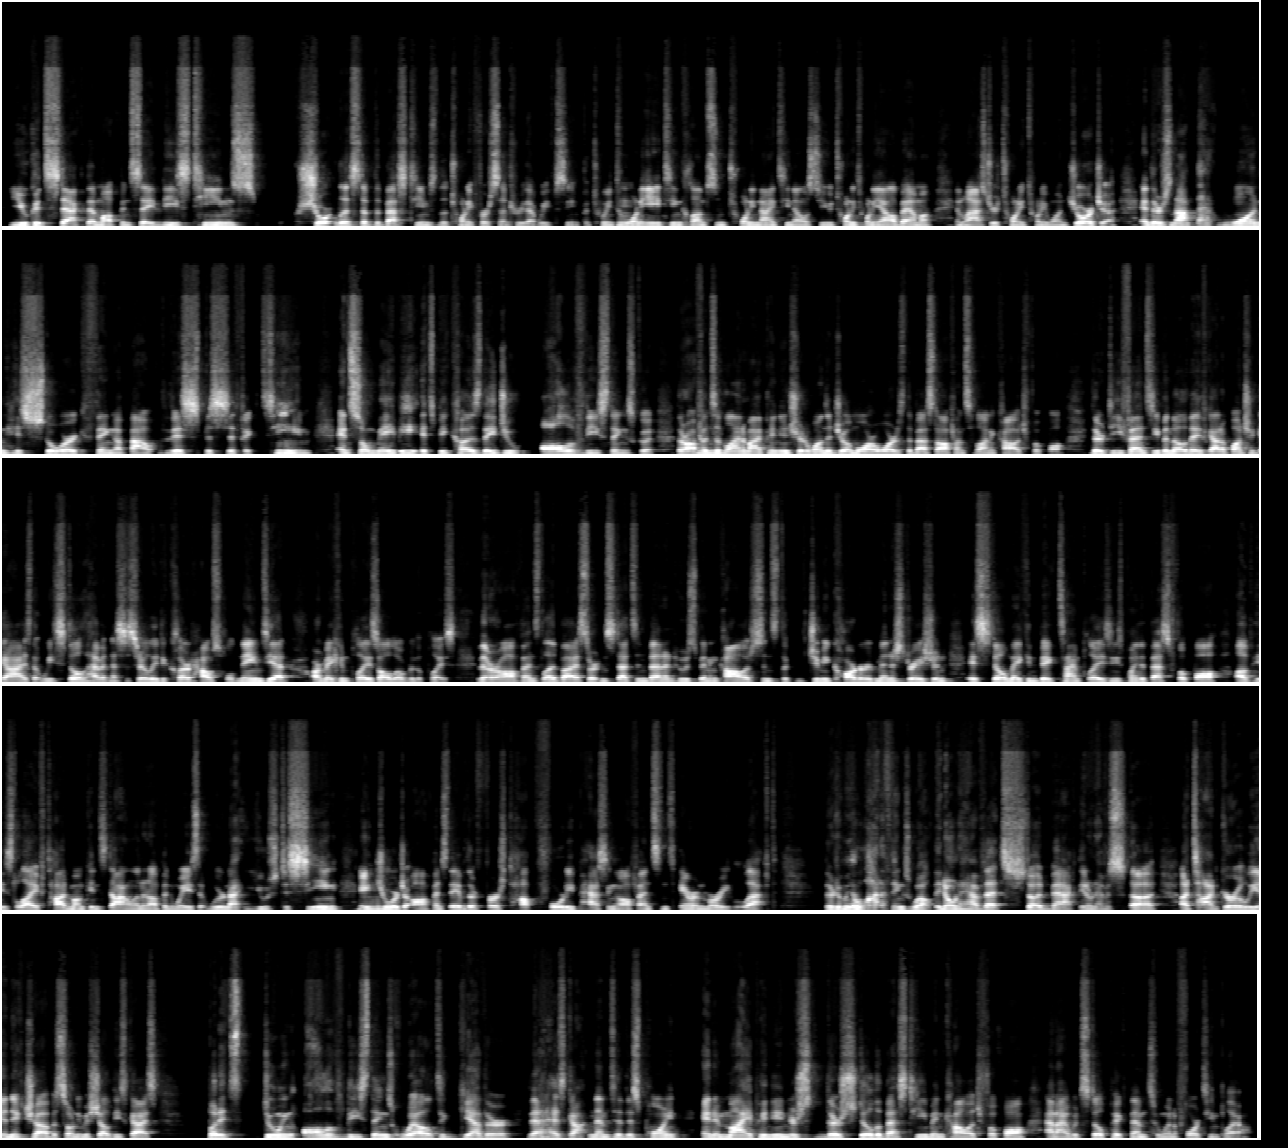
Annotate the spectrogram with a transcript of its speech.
you could stack them up and say these teams short list of the best teams of the 21st century that we've seen between hmm. 2018 Clemson, 2019 LSU, 2020 Alabama, and last year 2021 Georgia. And there's not that one historic thing about this specific team. And so maybe it's because they do all of these things good. Their offensive mm-hmm. line, in my opinion, should have won the Joe Moore Award as the best offensive line in college football. Their defense, even though they've got a bunch of guys that we still haven't necessarily declared household names yet, are making plays all over the place. Their offense, led by a certain Stetson Bennett, who's been in college since the Jimmy Carter administration, is still making big time plays and he's playing the best football of his life. Todd Monken's dialing it up in ways that we're not used to seeing a mm-hmm. Georgia offense. They have their first top 40 passing offense since Aaron Murray left they're doing a lot of things well. They don't have that stud back. They don't have a, uh, a Todd Gurley, a Nick Chubb, a Sony Michel, these guys. But it's doing all of these things well together that has gotten them to this point. And in my opinion, they're, they're still the best team in college football. And I would still pick them to win a 14 playoff.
